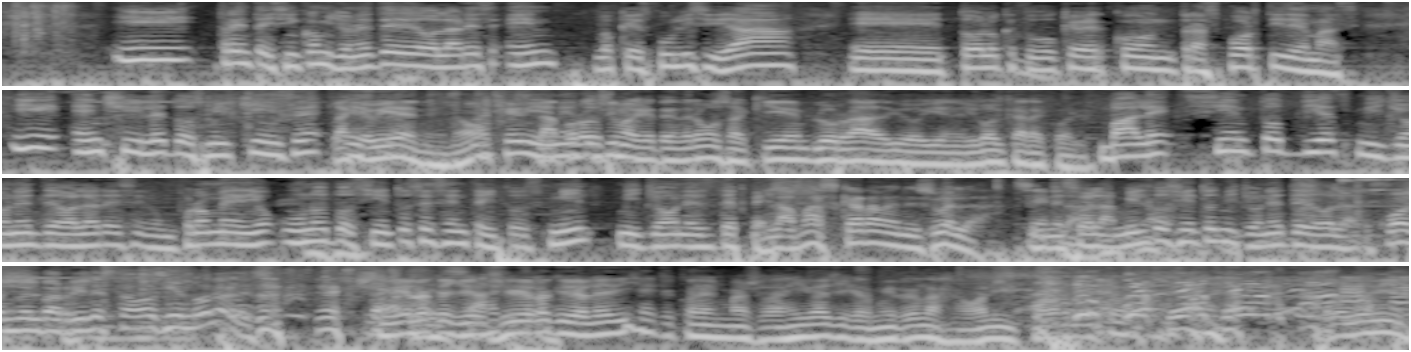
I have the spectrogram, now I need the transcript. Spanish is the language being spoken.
y 35 millones de dólares en lo que es publicidad, eh, todo lo que tuvo que ver con transporte y demás. Y en Chile 2015... La que esta- viene, ¿no? La que viene, en próxima 2000 que tendremos aquí en Blue Radio y en el Gol Caracol. vale 110 millones de dólares en un promedio, unos 262 mil millones de pesos. La más cara Venezuela. Venezuela, 1.200 millones de dólares. Cuando el barril estaba a 100 dólares. Sí ve lo que yo, sí lo que yo le dije, que con el masaje iba a llegar muy relajado al informe. Yo le dije.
